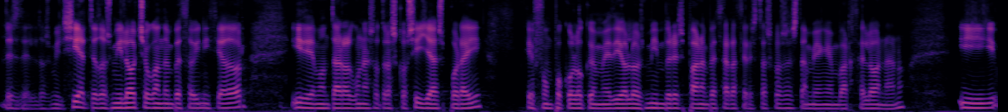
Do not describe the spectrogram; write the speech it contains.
desde el 2007, 2008 cuando empezó Iniciador, y de montar algunas otras cosillas por ahí que fue un poco lo que me dio los mimbres para empezar a hacer estas cosas también en Barcelona. ¿no? Y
